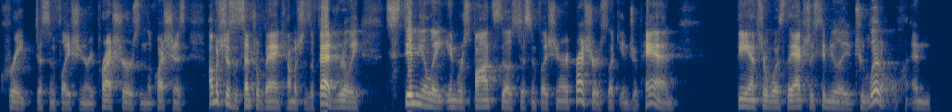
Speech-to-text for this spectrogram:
create disinflationary pressures. And the question is, how much does the central bank, how much does the Fed really stimulate in response to those disinflationary pressures? Like in Japan, the answer was they actually stimulated too little. And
